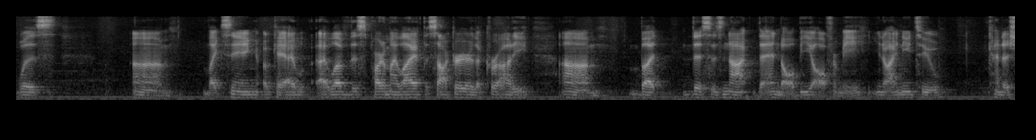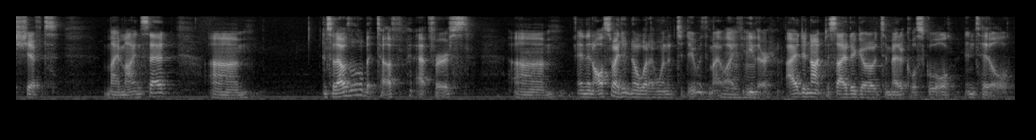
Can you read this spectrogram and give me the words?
Was um, like seeing okay I, I love this part of my life the soccer or the karate um, but this is not the end all be all for me. You know i need to kind of shift my mindset um, and so that was a little bit tough at first um, and then also i didn't know what i wanted to do with my life either. I did not decide to go to medical school until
